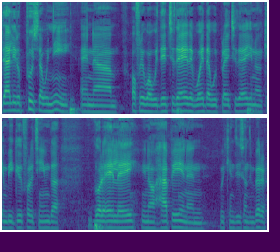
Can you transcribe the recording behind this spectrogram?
that little push that we need, and um, hopefully what we did today, the way that we played today, you know, can be good for the team to go to LA, you know, happy, and then we can do something better.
